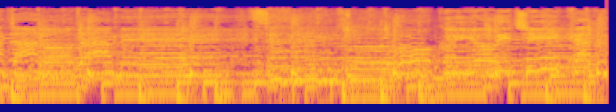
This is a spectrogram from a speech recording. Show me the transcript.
なたのため。遠くより近く。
